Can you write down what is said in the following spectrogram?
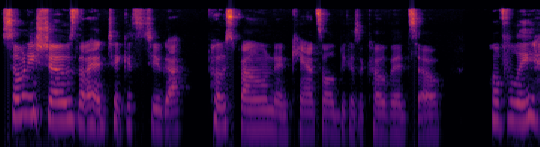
so many shows that I had tickets to got postponed and canceled because of COVID. So hopefully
